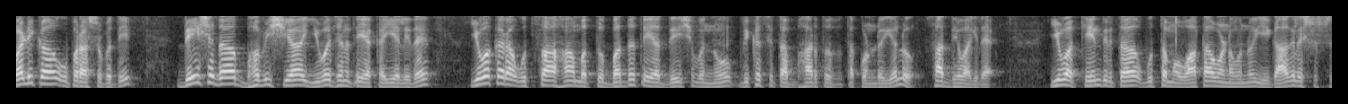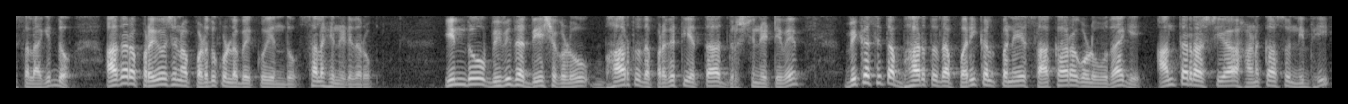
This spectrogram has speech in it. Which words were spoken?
ಬಳಿಕ ಉಪರಾಷ್ಟ್ರಪತಿ, ದೇಶದ ಭವಿಷ್ಯ ಯುವಜನತೆಯ ಕೈಯಲ್ಲಿದೆ. ಯುವಕರ ಉತ್ಸಾಹ ಮತ್ತು ಬದ್ಧತೆಯ ದೇಶವನ್ನು ವಿಕಸಿತ ಭಾರತದತ್ತ ಕೊಂಡೊಯ್ಯಲು ಸಾಧ್ಯವಾಗಿದೆ. ಯುವ ಕೇಂದ್ರಿತ ಉತ್ತಮ ವಾತಾವರಣವನ್ನು ಈಗಾಗಲೇ ಸೃಷ್ಟಿಸಲಾಗಿದ್ದು, ಅದರ ಪ್ರಯೋಜನ ಪಡೆದುಕೊಳ್ಳಬೇಕು ಎಂದು ಸಲಹೆ ನೀಡಿದರು. ಇಂದು ವಿವಿಧ ದೇಶಗಳು ಭಾರತದ ಪ್ರಗತಿಯತ್ತ ದೃಷ್ಟಿ ನೆಟ್ಟಿವೆ. ವಿಕಸಿತ ಭಾರತದ ಪರಿಕಲ್ಪನೆ ಸಾಕಾರಗೊಳ್ಳುವುದಾಗಿ ಅಂತಾರಾಷ್ಟ್ರೀಯ ಹಣಕಾಸು ನಿಧಿ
